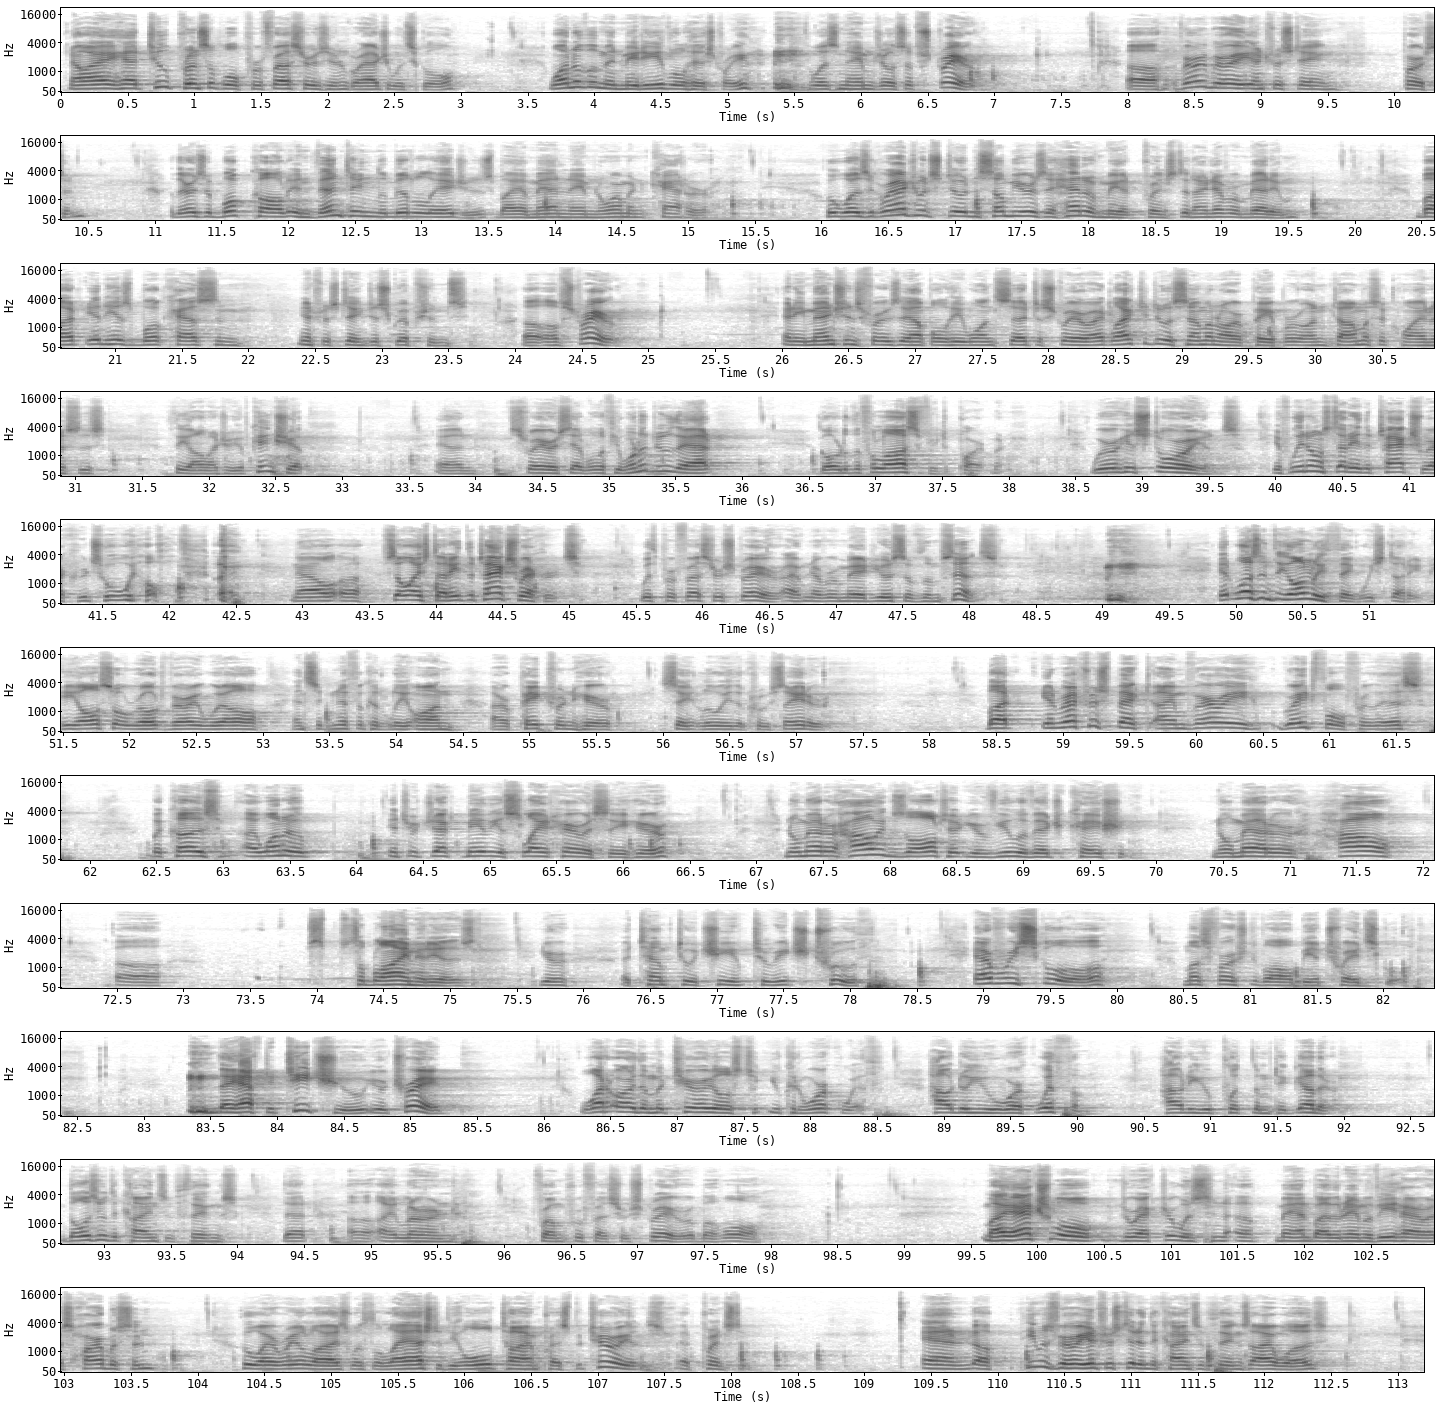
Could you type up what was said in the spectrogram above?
Now, I had two principal professors in graduate school. One of them in medieval history was named Joseph Strayer, a very, very interesting person. There's a book called Inventing the Middle Ages by a man named Norman Cantor, who was a graduate student some years ahead of me at Princeton. I never met him, but in his book has some interesting descriptions uh, of Strayer. And he mentions, for example, he once said to Strayer, I'd like to do a seminar paper on Thomas Aquinas' theology of kingship. And Strayer said, Well, if you want to do that, go to the philosophy department. We're historians. If we don't study the tax records, who will? now, uh, so I studied the tax records with Professor Strayer. I've never made use of them since. it wasn't the only thing we studied. He also wrote very well and significantly on our patron here, St. Louis the Crusader. But in retrospect, I'm very grateful for this because I want to interject maybe a slight heresy here. No matter how exalted your view of education, no matter how uh, sublime it is, your attempt to achieve, to reach truth, every school must first of all be a trade school. they have to teach you your trade. What are the materials to, you can work with? How do you work with them? How do you put them together? Those are the kinds of things that uh, I learned from Professor Strayer above all. My actual director was a man by the name of E. Harris Harbison, who I realized was the last of the old time Presbyterians at Princeton. And uh, he was very interested in the kinds of things I was.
